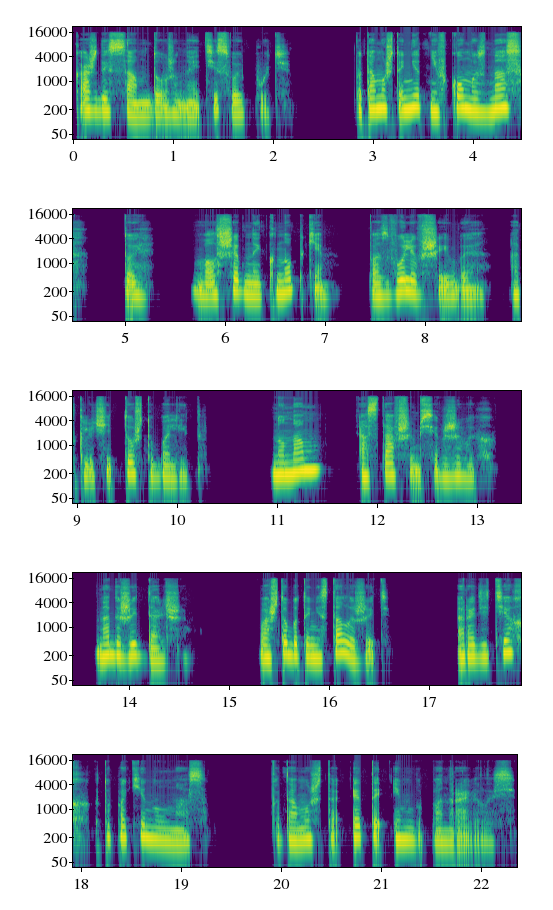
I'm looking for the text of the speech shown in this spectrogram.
Каждый сам должен найти свой путь. Потому что нет ни в ком из нас той волшебной кнопки, позволившей бы отключить то, что болит. Но нам, оставшимся в живых, надо жить дальше. Во что бы то ни стало жить, ради тех, кто покинул нас, потому что это им бы понравилось.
